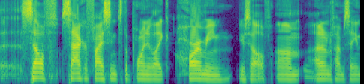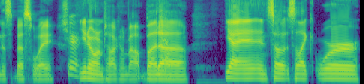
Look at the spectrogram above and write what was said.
uh, self-sacrificing to the point of like harming yourself um Mm. i don't know if i'm saying this the best way Sure. you know what i'm talking about but Yeah. uh yeah and, and so it's like we're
